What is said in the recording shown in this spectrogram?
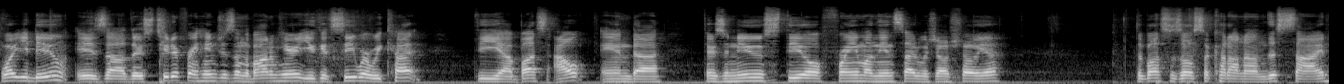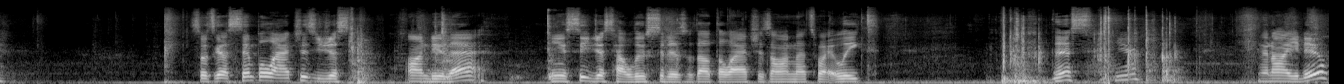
what you do is uh, there's two different hinges on the bottom here. You can see where we cut the uh, bus out and uh, there's a new steel frame on the inside which I'll show you. The bus is also cut on on this side. So it's got simple latches. You just undo that. And you see just how loose it is without the latches on. That's why it leaked. This here. And then all you do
